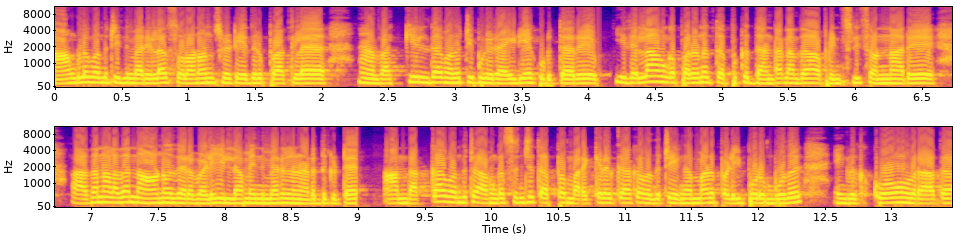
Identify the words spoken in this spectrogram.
நாங்களும் வந்துட்டு இந்த மாதிரிலாம் சொல்லணும்னு சொல்லிட்டு எதிர்பார்க்கல. வக்கீல் தான் வந்துட்டு இப்படி ஒரு ஐடியா கொடுத்தாரு. இதெல்லாம் அவங்க பண்ண தப்புக்கு தண்டனை தான் அப்படின்னு சொல்லி சொன்னாரு. அதனால தான் நானும் வேற வழி இல்லாமல் இந்த மாதிரிலாம் நடந்துக்கிட்டேன். அந்த அக்கா வந்துட்டு அவங்க செஞ்ச தப்பை மறைக்கிறதுக்காக வந்துட்டு எங்கள் மேலே பழி போடும்போது எங்களுக்கு கோவம் வராதா.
